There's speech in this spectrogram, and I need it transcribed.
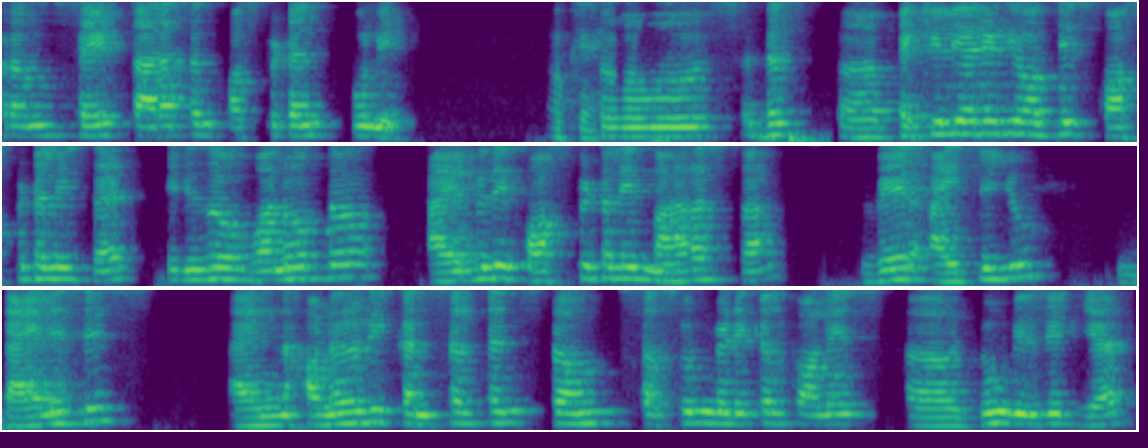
from Said Tarachand Hospital, Pune. Okay. So, so this uh, peculiarity of this hospital is that it is a one of the Ayurvedic hospital in Maharashtra where ICU, dialysis, and honorary consultants from Sassoon Medical College uh, do visit here.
